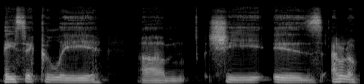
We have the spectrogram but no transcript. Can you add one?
basically, um, she is, I don't know,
